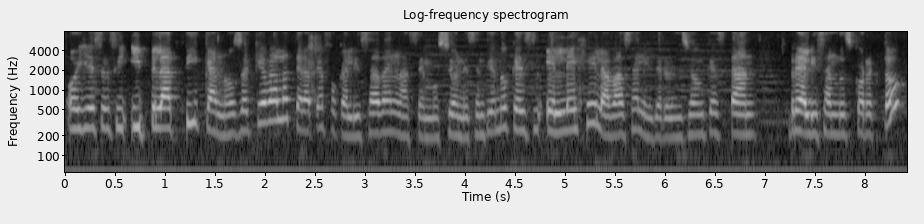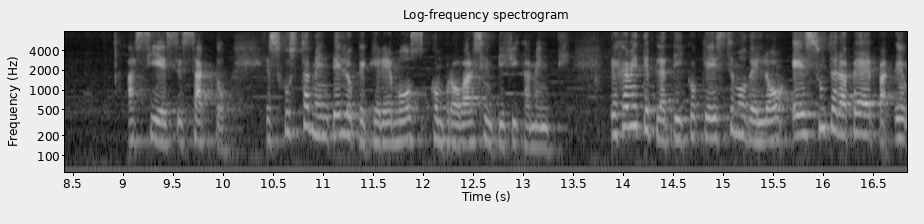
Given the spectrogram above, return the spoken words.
Oye, Ceci, y platícanos, ¿de qué va la terapia focalizada en las emociones? Entiendo que es el eje y la base de la intervención que están realizando, ¿es correcto? Así es, exacto. Es justamente lo que queremos comprobar científicamente. Déjame te platico que este modelo es un, terapia eh,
